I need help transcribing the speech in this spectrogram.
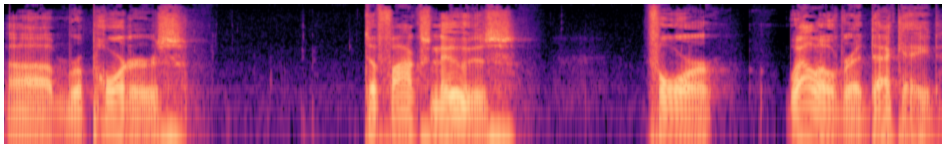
uh, reporters to Fox News for well over a decade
